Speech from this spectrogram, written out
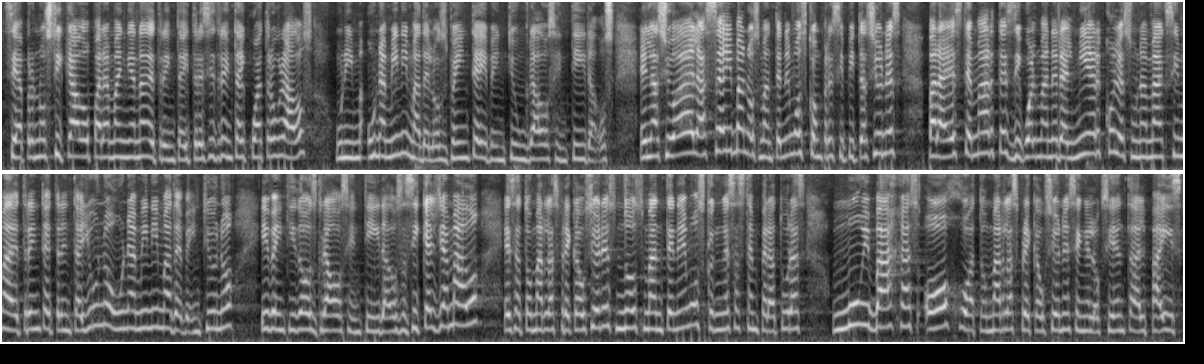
Se ha pronosticado para mañana de 33 y 34 grados, una mínima de los 20 y 21 grados centígrados. En la ciudad de La Ceiba nos mantenemos con precipitaciones para este martes, de igual manera el miércoles una máxima de 30 y 31, una mínima de 21 y 22 grados centígrados. Así que el llamado es a tomar las precauciones. Nos mantenemos con esas temperaturas muy bajas. Ojo a tomar las precauciones en el occidente del país.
